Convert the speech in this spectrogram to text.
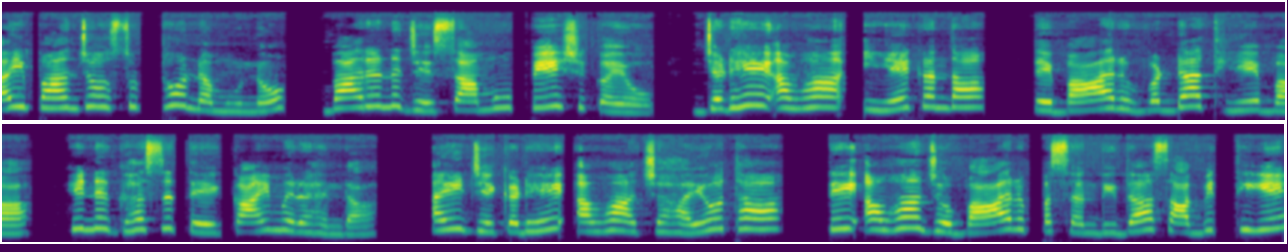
पंहिंजो सुठो नमूनो ॿारनि जे साम्हूं पेश कयो जॾहिं अव्हां ईअं कंदा ते बार वॾा थिए बा हिन घस ते काइम रहंदा ऐं जेकॾहिं अव्हां चाहियो था अव्हां जो ॿार पसंदीदा साबित थिए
